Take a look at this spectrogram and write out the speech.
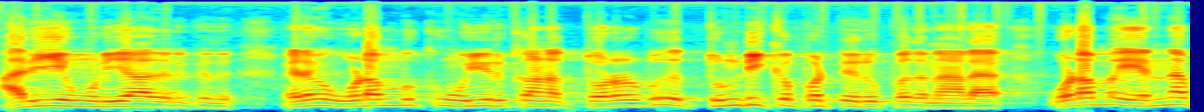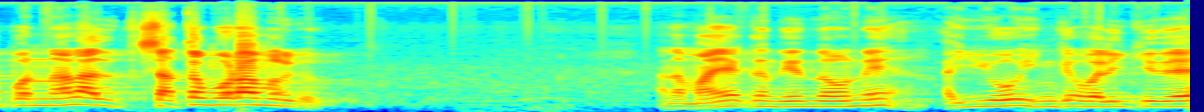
அறிய முடியாது இருக்குது. எனவே உடம்புக்கும் உயிருக்கான தொடர்பு துண்டிக்கப்பட்டு இருப்பதனால உடம்பை என்ன பண்ணாலும் அது சத்தம் போடாமல் இருக்குது. அந்த மயக்கம் தீர்ந்தவுடனே ஐயோ இங்கே வலிக்குதே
